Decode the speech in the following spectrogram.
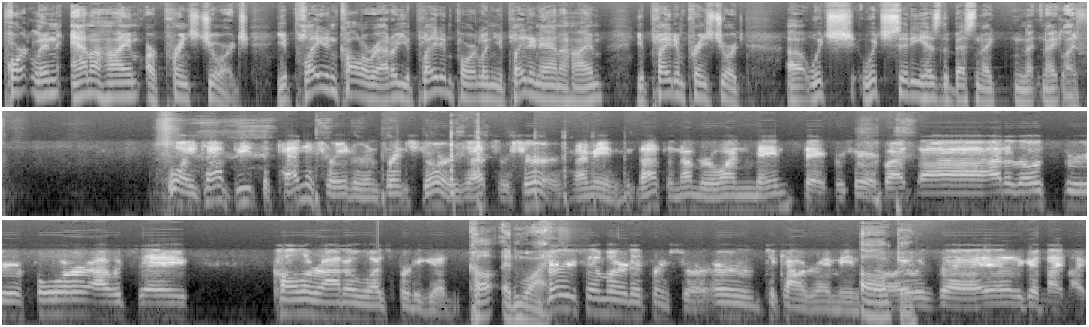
Portland, Anaheim, or Prince George. You played in Colorado. You played in Portland. You played in Anaheim. You played in Prince George. Uh, which which city has the best night, night nightlife? Well, you can't beat the penetrator in Prince George, that's for sure. I mean, that's a number one mainstay for sure. But uh, out of those three or four, I would say Colorado was pretty good. Col- and why? Very similar to Prince George or to Calgary. I mean, Oh, so okay. it was uh, it had a good nightlife.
